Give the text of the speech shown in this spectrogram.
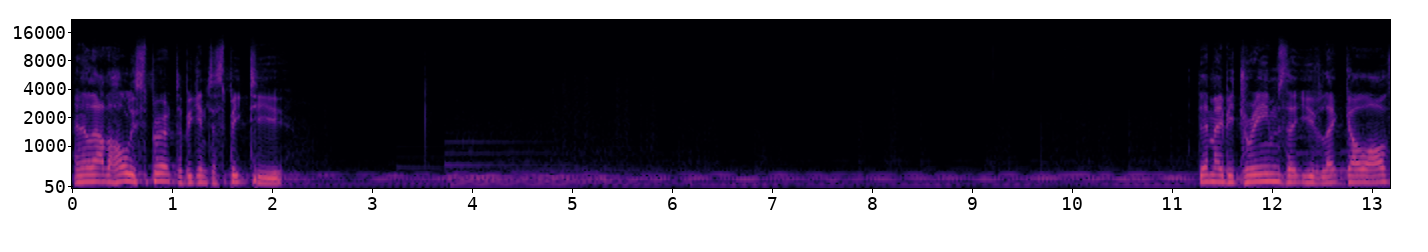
and allow the Holy Spirit to begin to speak to you. There may be dreams that you've let go of,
